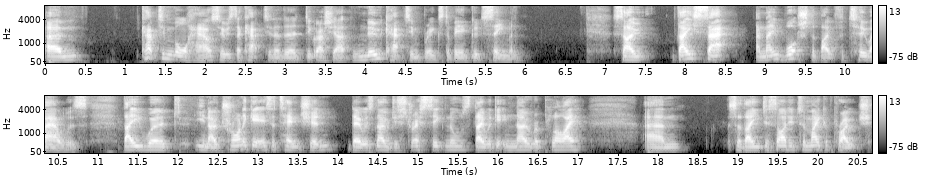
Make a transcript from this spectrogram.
Um, Captain Morehouse, who was the captain of the De Gracia, knew Captain Briggs to be a good seaman. So they sat and they watched the boat for two hours. They were, you know, trying to get his attention. There was no distress signals. They were getting no reply. Um, so they decided to make approach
